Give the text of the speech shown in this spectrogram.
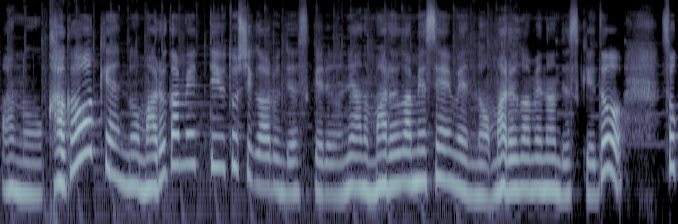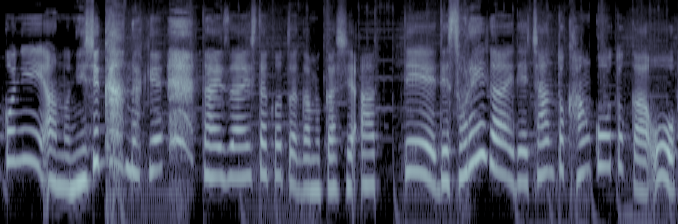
あの香川県の丸亀っていう都市があるんですけれどね。あの丸亀製麺の丸亀なんですけどそこにあの2時間だけ 滞在したことが昔あってでそれ以外でちゃんと観光とかを、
